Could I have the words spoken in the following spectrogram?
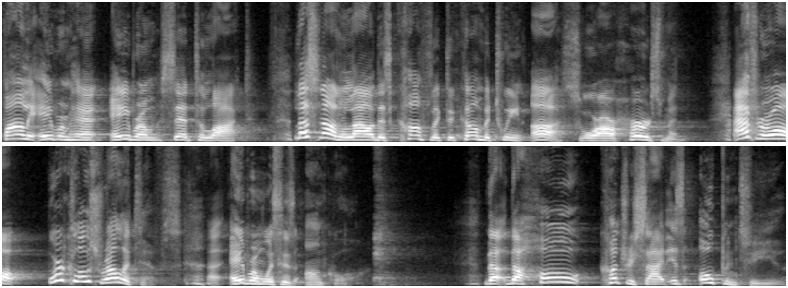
Finally, Abram, had, Abram said to Lot, Let's not allow this conflict to come between us or our herdsmen. After all, we're close relatives. Uh, Abram was his uncle. The, the whole countryside is open to you.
